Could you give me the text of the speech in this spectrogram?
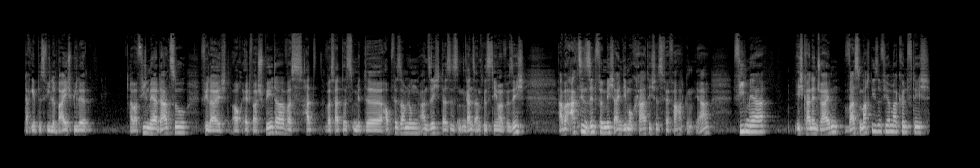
da gibt es viele Beispiele. Aber viel mehr dazu, vielleicht auch etwas später. Was hat, was hat das mit äh, Hauptversammlungen an sich? Das ist ein ganz anderes Thema für sich. Aber Aktien sind für mich ein demokratisches Verfahren. Ja? Vielmehr, ich kann entscheiden, was macht diese Firma künftig.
